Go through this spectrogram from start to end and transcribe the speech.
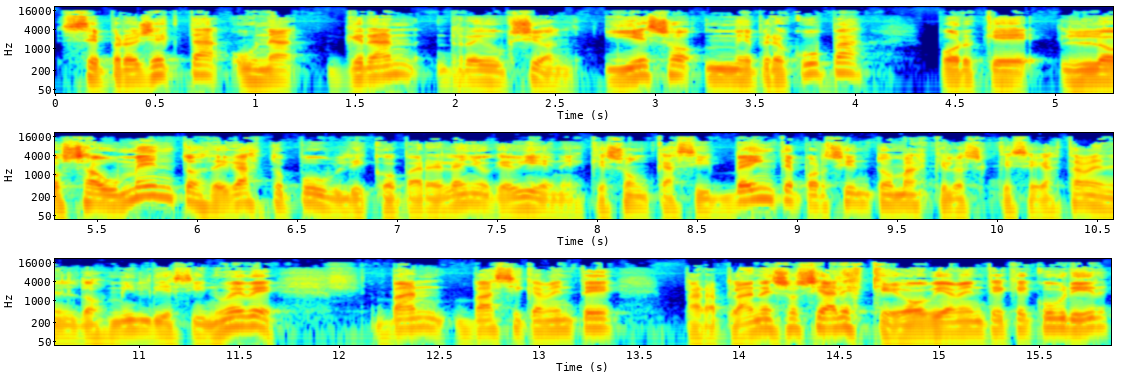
se proyecta una gran reducción. Y eso me preocupa porque los aumentos de gasto público para el año que viene, que son casi 20% más que los que se gastaban en el 2019, van básicamente para planes sociales que obviamente hay que cubrir,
